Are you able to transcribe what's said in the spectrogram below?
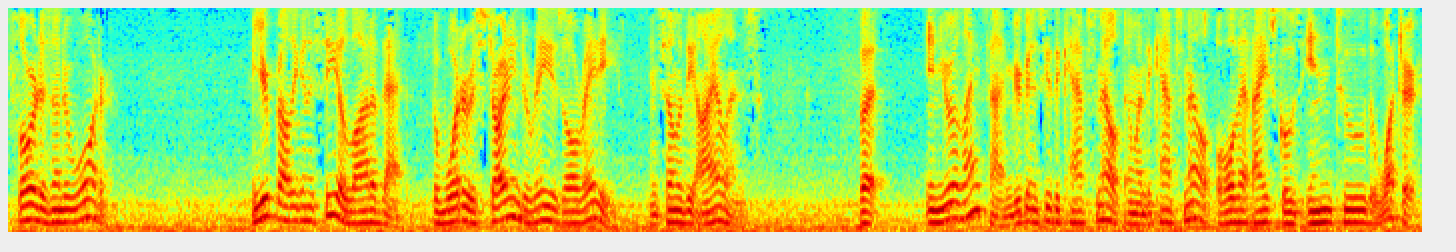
Florida's underwater. And you're probably going to see a lot of that. The water is starting to raise already in some of the islands. But in your lifetime, you're going to see the caps melt. And when the caps melt, all that ice goes into the water.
